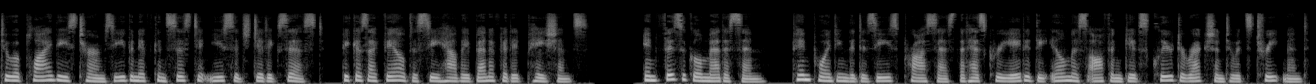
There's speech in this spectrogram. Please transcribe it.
to apply these terms even if consistent usage did exist, because I failed to see how they benefited patients. In physical medicine, pinpointing the disease process that has created the illness often gives clear direction to its treatment,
